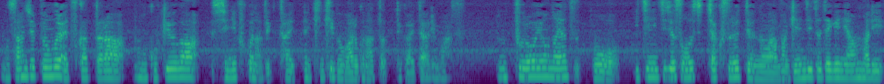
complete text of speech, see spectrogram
もう30分くらい使ったら、もう呼吸がしにくくなって、気分悪くなったって書いてあります。プロ用のやつを一日中装着するっていうのは、まあ、現実的にあんまりよ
